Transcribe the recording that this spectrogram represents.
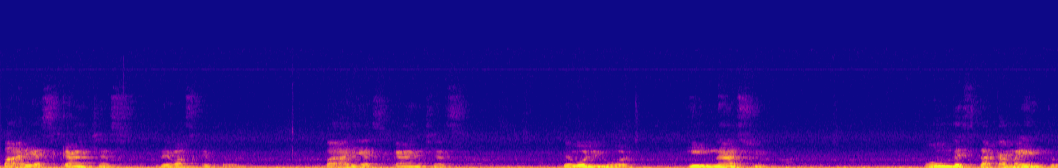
varias canchas de básquetbol, varias canchas de voleibol, gimnasio, un destacamento.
